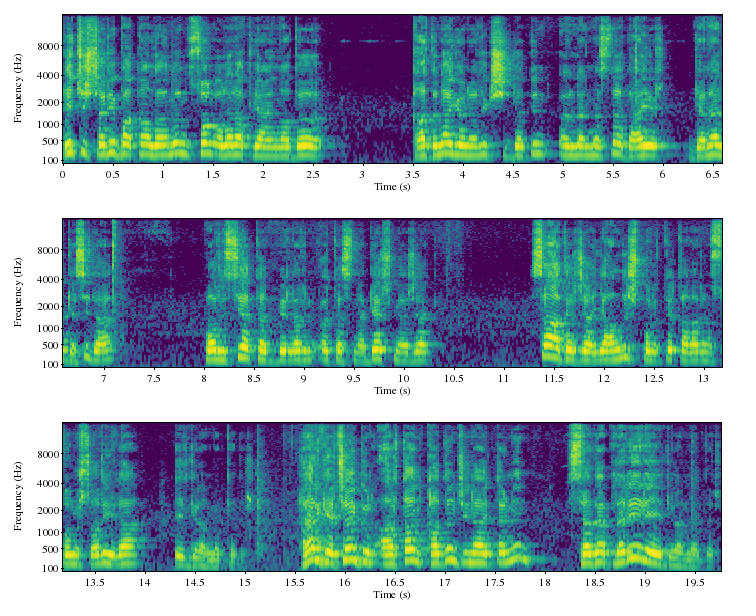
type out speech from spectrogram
İçişleri Bakanlığı'nın son olarak yayınladığı kadına yönelik şiddetin önlenmesine dair genelgesi de polisiye tedbirlerin ötesine geçmeyecek, sadece yanlış politikaların sonuçlarıyla ilgilenmektedir. Her geçen gün artan kadın cinayetlerinin sebepleriyle ilgilenmelidir.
